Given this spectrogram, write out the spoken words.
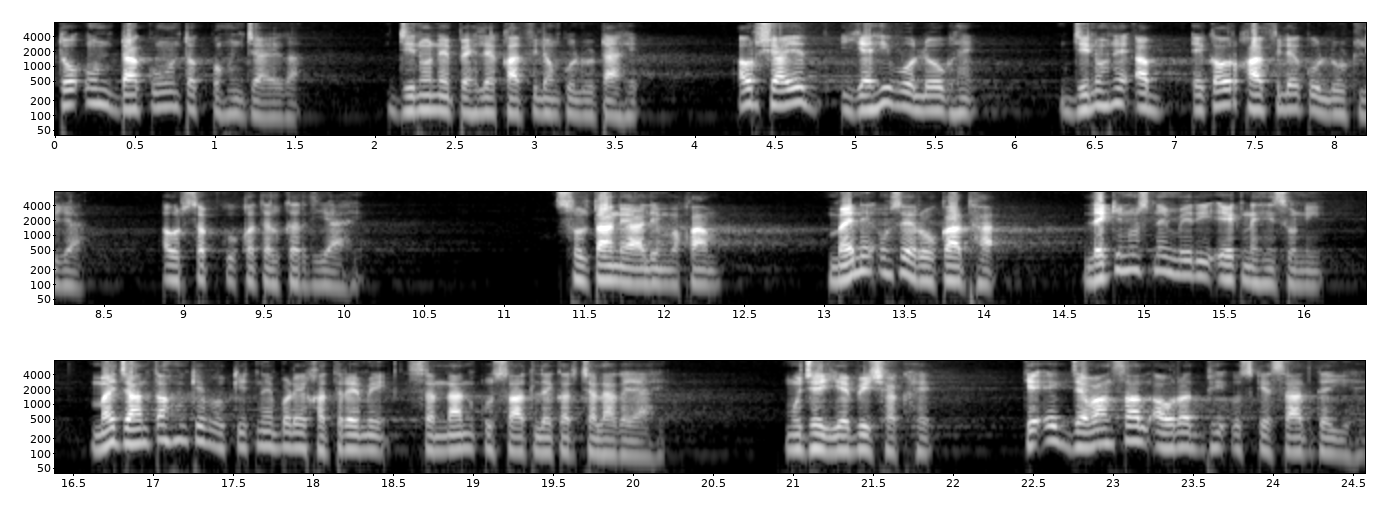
تو ان ڈاکوؤں تک پہنچ جائے گا، جنہوں نے پہلے قافلوں کو لوٹا ہے۔ اور شاید یہی وہ لوگ ہیں جنہوں نے اب ایک اور قافلے کو لوٹ لیا اور سب کو قتل کر دیا ہے۔ سلطان عالی مقام۔ میں نے اسے روکا تھا، لیکن اس نے میری ایک نہیں سنی۔ میں جانتا ہوں کہ وہ کتنے بڑے خطرے میں سندان کو ساتھ لے کر چلا گیا ہے۔ مجھے یہ بھی شک ہے کہ ایک جوان سال عورت بھی اس کے ساتھ گئی ہے۔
